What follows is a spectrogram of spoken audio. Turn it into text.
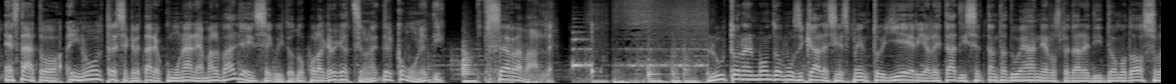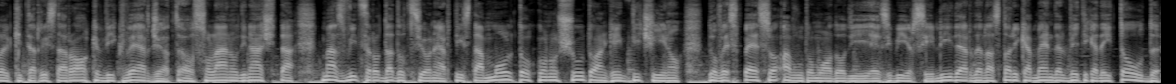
È stato inoltre segretario comunale a Malvaglia in seguito dopo l'aggregazione del comune di Serravalle. Lutto nel mondo musicale si è spento ieri all'età di 72 anni all'ospedale di Domodossola il chitarrista rock Vic Vergiat, solano di nascita ma svizzero d'adozione, artista molto conosciuto anche in Ticino dove spesso ha avuto modo di esibirsi. Leader della storica band elvetica dei Toad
